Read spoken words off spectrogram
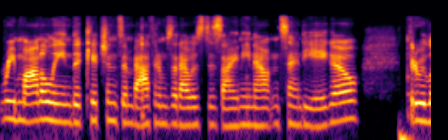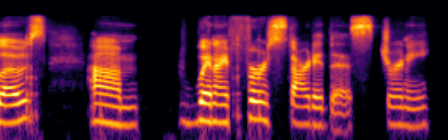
remodeling the kitchens and bathrooms that I was designing out in San Diego through Lowe's um, when I first started this journey.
